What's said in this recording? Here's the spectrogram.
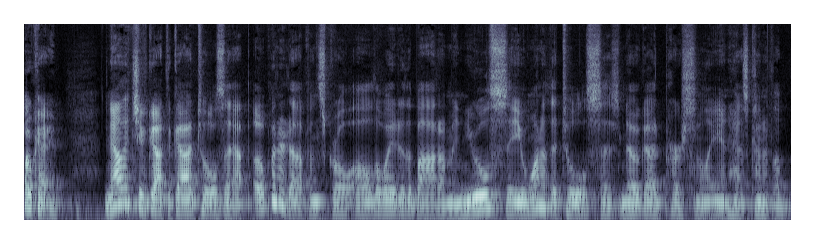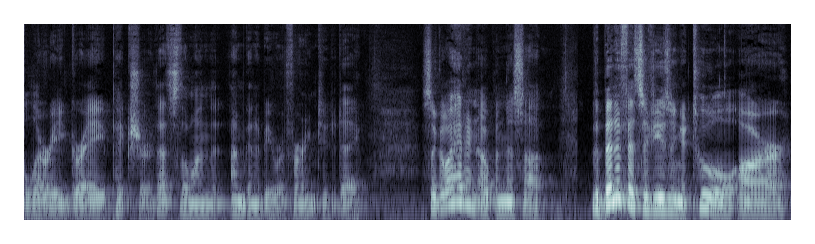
Okay, now that you've got the God Tools app, open it up and scroll all the way to the bottom, and you'll see one of the tools says Know God Personally and has kind of a blurry gray picture. That's the one that I'm going to be referring to today. So go ahead and open this up. The benefits of using a tool are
